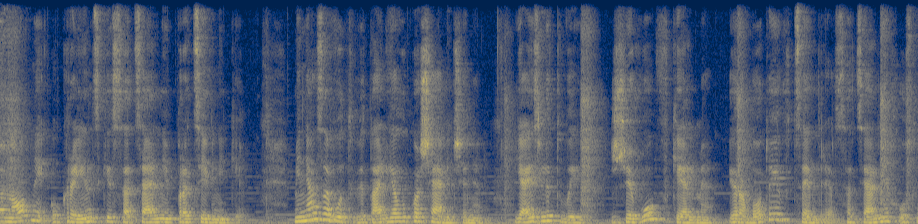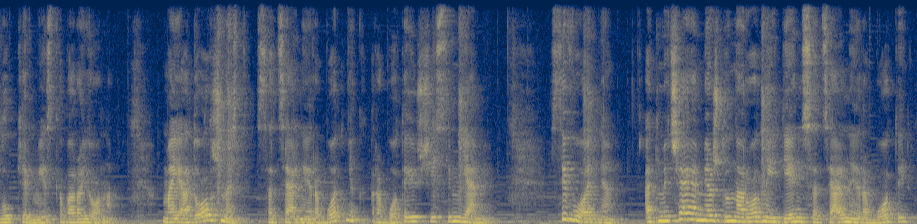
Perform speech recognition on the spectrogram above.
Шановні українські соціальні працівники, меня зовут Виталия Лукашевичина. Я из Литвы. Живу в Кельме и работаю в Центре социальных услуг Кельмейского района. Моя должность – социальный работник, работающий с семьями. Сегодня, отмечая Международный день социальной работы,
